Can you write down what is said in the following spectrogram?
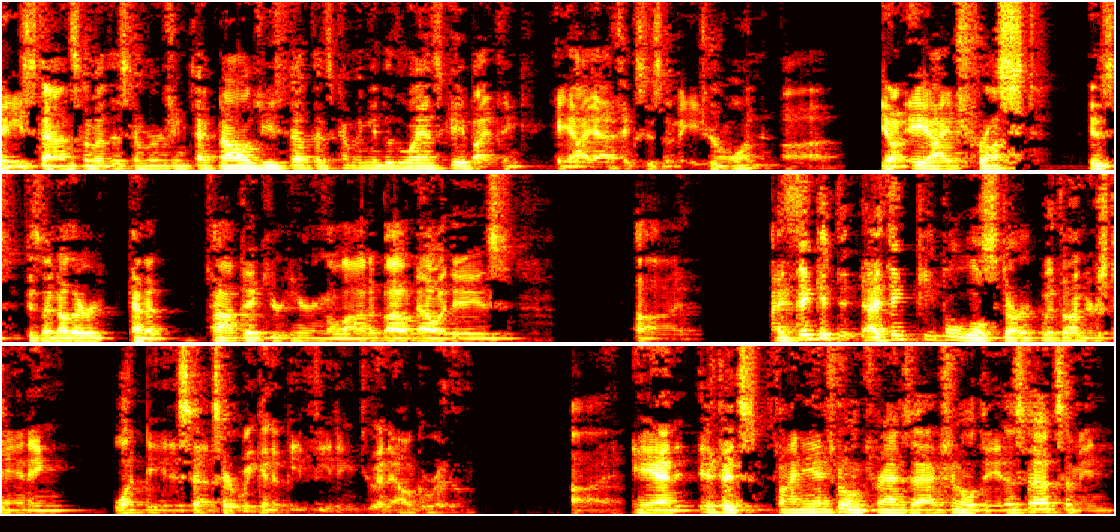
based on some of this emerging technology stuff that's coming into the landscape. I think AI ethics is a major one. Uh, you know, AI trust is is another kind of topic you're hearing a lot about nowadays. Uh, I think it. I think people will start with understanding what data sets are we going to be feeding to an algorithm, uh, and if it's financial and transactional data sets, I mean,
